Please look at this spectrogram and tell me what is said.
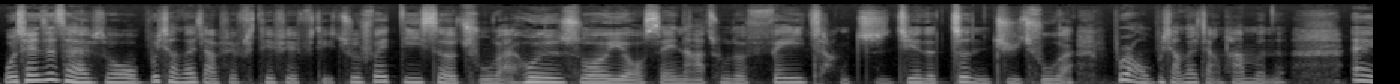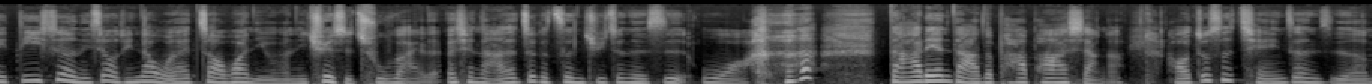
我前一次才说，我不想再讲 fifty fifty，除非低色出来，或者说有谁拿出了非常直接的证据出来，不然我不想再讲他们了。哎，低色，你是有听到我在召唤你吗？你确实出来了，而且拿的这个证据真的是哇，打脸打的啪啪响啊！好，就是前一阵子呢，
